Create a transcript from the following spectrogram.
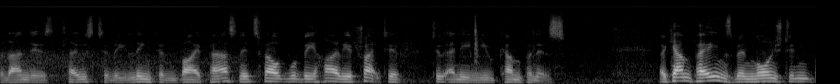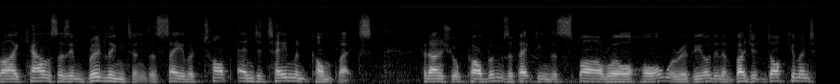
The land is close to the Lincoln bypass and it's felt would be highly attractive to any new companies. A campaign's been launched by councillors in Bridlington to save a top entertainment complex. Financial problems affecting the Spa Royal Hall were revealed in a budget document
